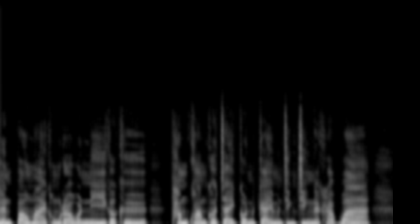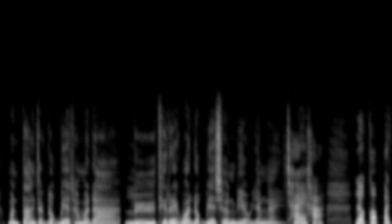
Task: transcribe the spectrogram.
งั้นเป้าหมายของเราวันนี้ก็คือทำความเข้าใจกลไกมันจริง ๆ นะครับว่ามันต่างจากดอกเบี้ยธรรมดา หรือที่เรียกว่าดอกเบี้ยเชิงเดี่ยวยังไง ใช่ค่ะ แล้วก็ปัจ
